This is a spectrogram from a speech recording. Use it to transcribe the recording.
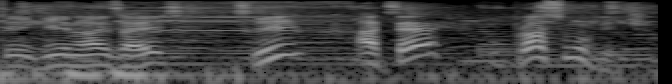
seguir nós aí e até o próximo vídeo.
